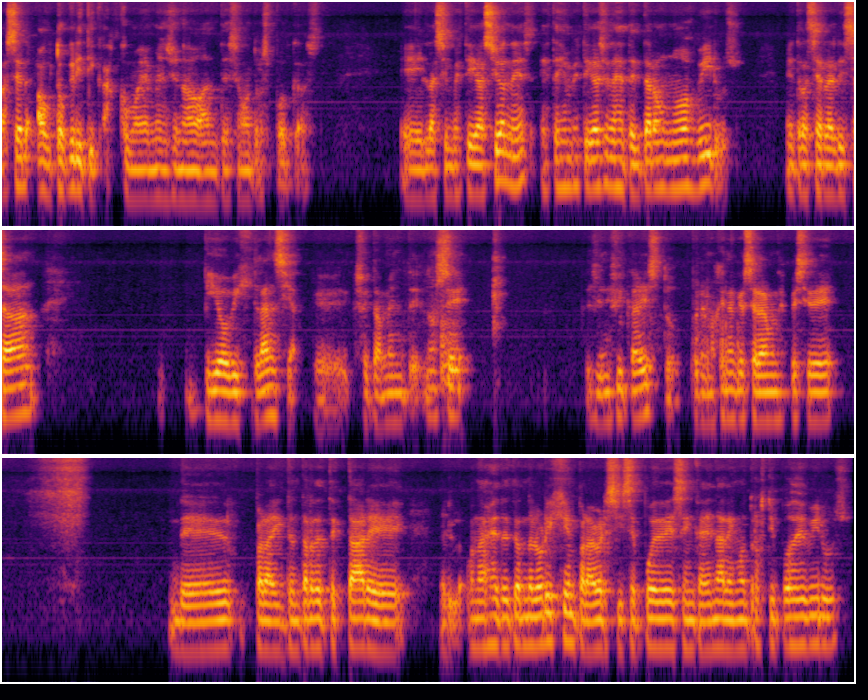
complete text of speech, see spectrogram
hacer autocrítica, como he mencionado antes en otros podcasts. Eh, las investigaciones, estas investigaciones detectaron nuevos virus mientras se realizaban biovigilancia, exactamente, no sé qué significa esto, pero imagino que será una especie de de, para intentar detectar, eh, una vez detectando el origen, para ver si se puede desencadenar en otros tipos de virus,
